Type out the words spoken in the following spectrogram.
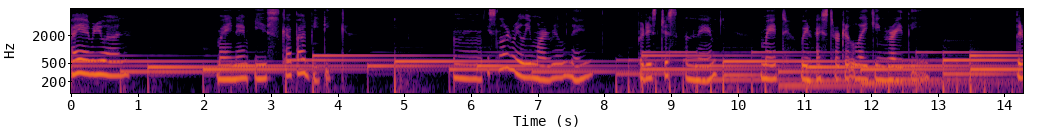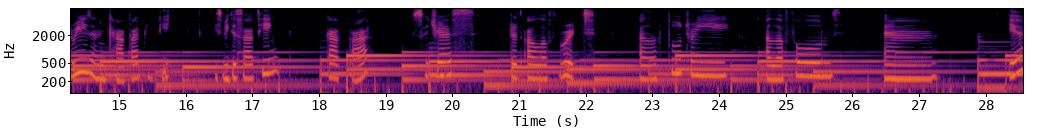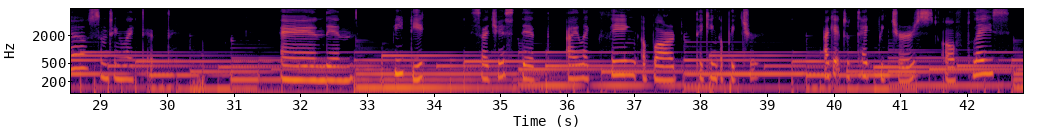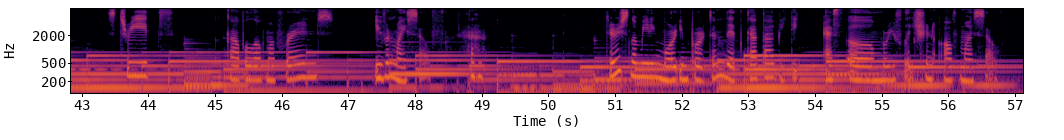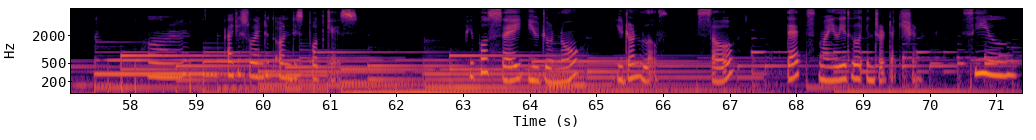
Hi everyone, my name is Kata Bidik. Um, it's not really my real name, but it's just a name made when I started liking writing. The reason Kata Bidik is because I think Kata suggests that I love words, I love poetry, I love poems, and yeah, something like that. Then Bidik suggests that I like think about taking a picture. I get to take pictures of place, streets, a couple of my friends, even myself. there is no meaning more important than kata bidik as a reflection of myself. Um, I just landed on this podcast. People say you don't know, you don't love. So, that's my little introduction. See you.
